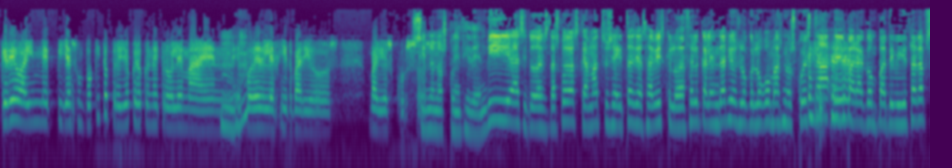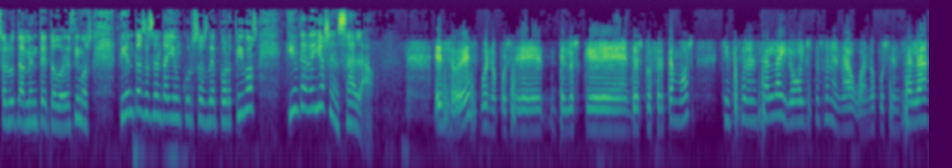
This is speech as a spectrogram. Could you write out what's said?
creo ahí me pillas un poquito, pero yo creo que no hay problema en, poder elegir varios, varios cursos. Si no nos coinciden días y todas estas cosas, que a machos y a hitas ya sabéis que lo de hacer el calendario es lo que luego más nos cuesta eh, para compatibilizar absolutamente todo. Decimos 161 cursos deportivos, 15 de ellos en sala. Eso es. Bueno, pues eh, de los que de los que ofertamos, 15 son en sala y luego el resto son en agua, ¿no? Pues en sala,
